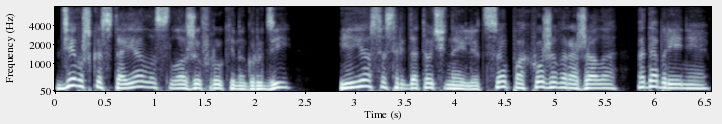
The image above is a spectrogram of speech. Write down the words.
Девушка стояла, сложив руки на груди, ее сосредоточенное лицо, похоже, выражало одобрение.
